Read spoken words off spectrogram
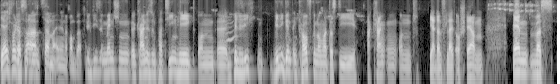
Ja, ich wollte das mal asozial mal in den Raum werfen. Für diese Menschen äh, keine Sympathien hegt und äh, billig, willigend in Kauf genommen hat, dass die erkranken und ja dann vielleicht auch sterben. Ähm, was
